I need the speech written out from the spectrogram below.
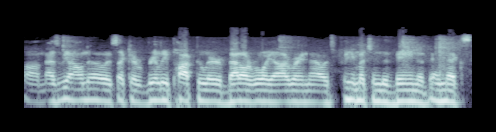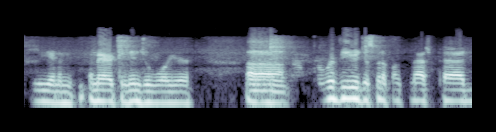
um, as we all know, it's like a really popular battle royale right now. It's pretty much in the vein of MXC and American Ninja Warrior. Mm-hmm. Um, review just went up on Smashpad.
